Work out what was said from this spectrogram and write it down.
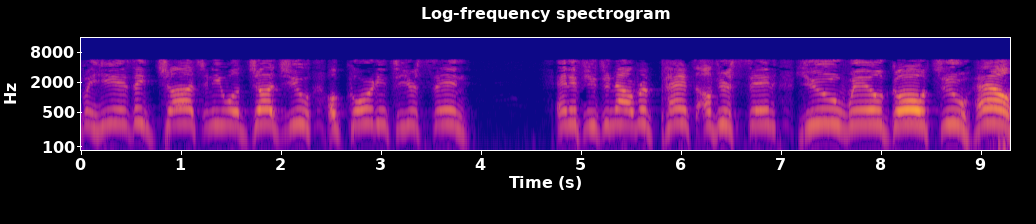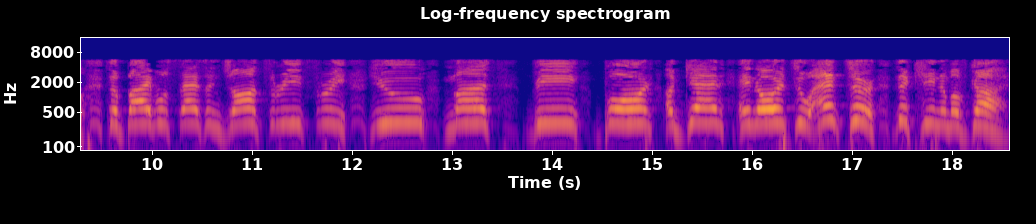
but He is a judge and He will judge you according to your sin. And if you do not repent of your sin, you will go to hell. The Bible says in John 3 3, you must be born again in order to enter the kingdom of God.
